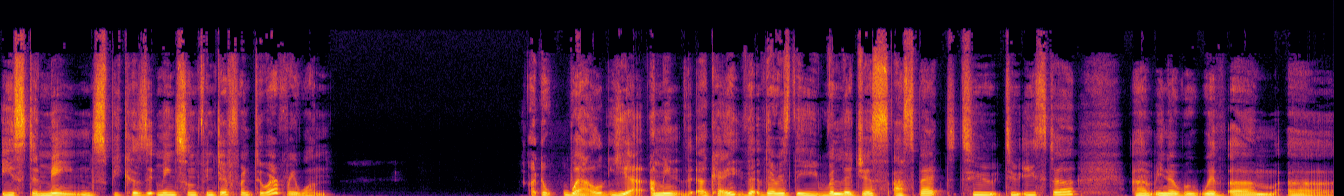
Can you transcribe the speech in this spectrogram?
Easter means because it means something different to everyone. Don't- Well, yeah. I mean, okay. th- There is the religious aspect to to Easter. Um, you know, with um, uh,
